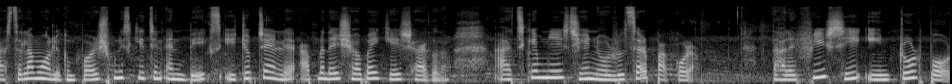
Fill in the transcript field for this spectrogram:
আসসালামু আলাইকুম Parashmonis kitchen and bakes YouTube চ্যানেলে আপনাদের সবাইকে স্বাগত আজকে আমি এসেছি নুডলস আর পাকোড়া। তাহলে ফিরছি ইন্ট্রোর পর।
